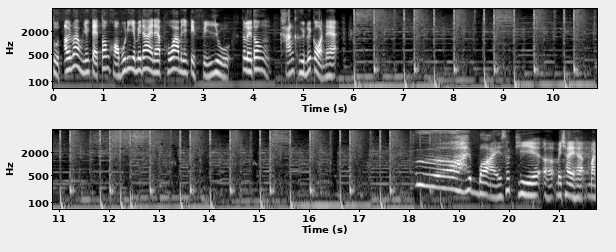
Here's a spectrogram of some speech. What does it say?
สุดๆ เอาเป็นว่าผมยังแตะต้องของพวกนี้ยังไม่ได้นะครับ เพราะว่ามันยังติดสีอยู่ ก็เลยต้องค้างคืนไว้ก่อนนะฮะ บ่ายสักทีเออไม่ใช่ฮะมัน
